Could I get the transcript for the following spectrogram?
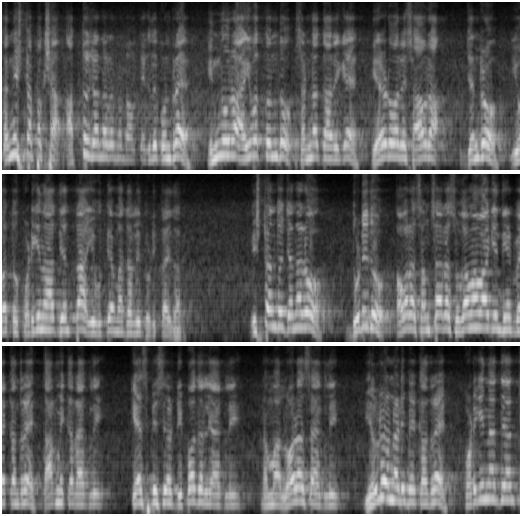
ಕನಿಷ್ಠ ಪಕ್ಷ ಹತ್ತು ಜನರನ್ನು ನಾವು ತೆಗೆದುಕೊಂಡ್ರೆ ಇನ್ನೂರ ಐವತ್ತೊಂದು ಸಣ್ಣದಾರಿಗೆ ಎರಡೂವರೆ ಸಾವಿರ ಜನರು ಇವತ್ತು ಕೊಡಗಿನಾದ್ಯಂತ ಈ ಉದ್ಯಮದಲ್ಲಿ ದುಡಿತಾ ಇದ್ದಾರೆ. ಇಷ್ಟೊಂದು ಜನರು ದುಡಿದು ಅವರ ಸಂಸಾರ ಸುಗಮವಾಗಿ ನೀಡಬೇಕಂದ್ರೆ ಕಾರ್ಮಿಕರಾಗಲಿ ಕೆ ಎಸ್ ಬಿ ಸಿ ಡಿಪೋದಲ್ಲಿ ಆಗಲಿ, ನಮ್ಮ ಲೋಡರ್ಸ್ ಆಗಲಿ, ಎಲ್ಲರೂ ನಡಿಬೇಕಾದ್ರೆ ಕೊಡಗಿನಾದ್ಯಂತ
